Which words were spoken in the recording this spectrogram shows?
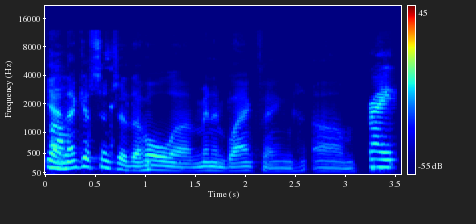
yeah and that gets into the whole uh, men in black thing um right.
